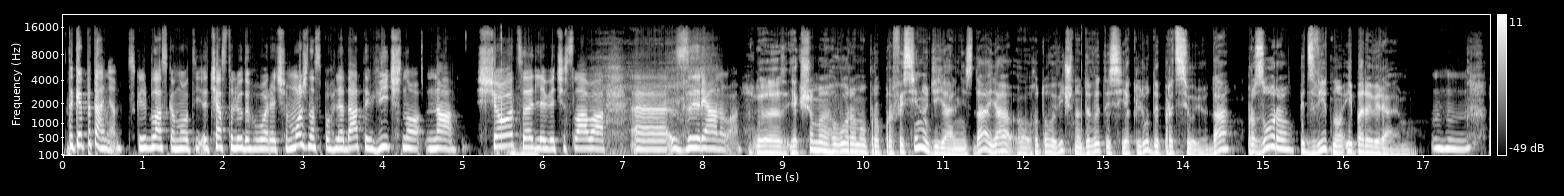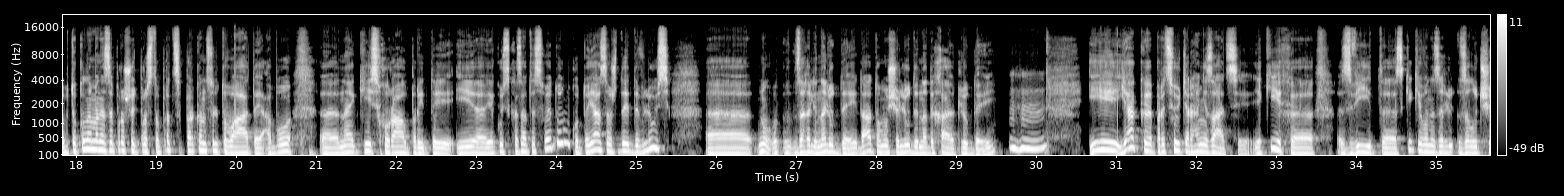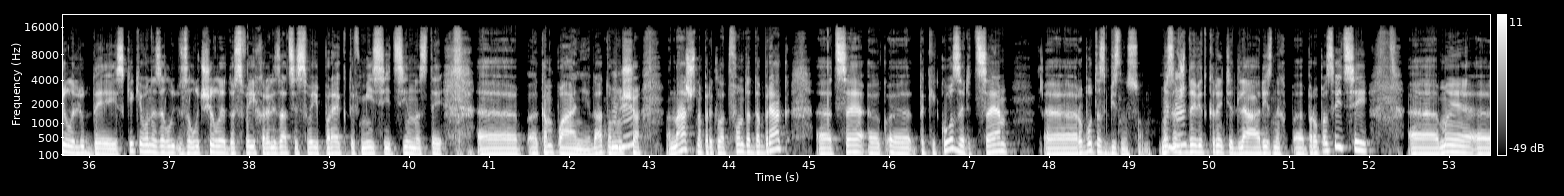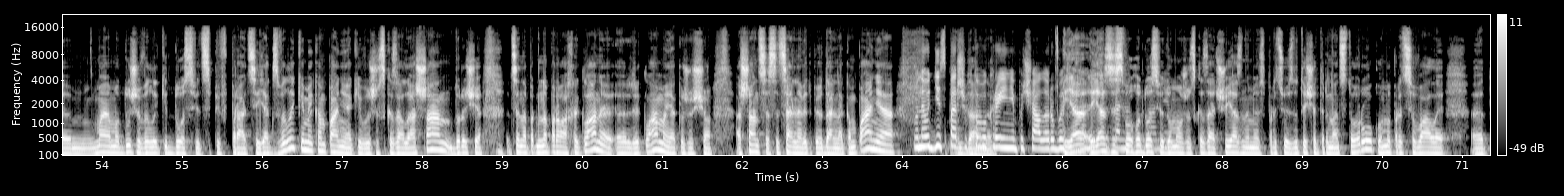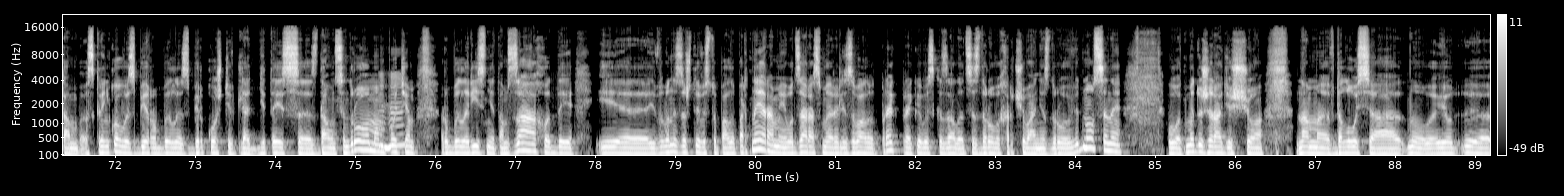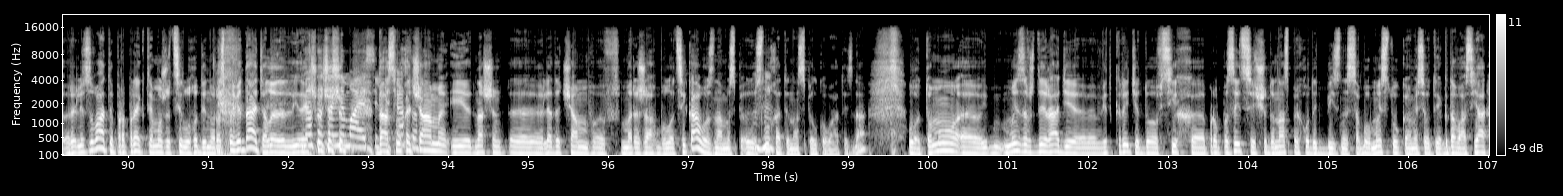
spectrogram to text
Таке питання. Скажіть, будь ласка, ну от часто люди говорять, що можна споглядати вічно на що це для В'ячеслава е, Зирянова. Е, Якщо ми говоримо про професійну діяльність, да, я е, готовий вічно дивитись, як люди працюють. Да? Прозоро, підзвітно і перевіряємо. Угу. Тобто, коли мене запрошують просто проконсультувати або е, на якийсь хурал прийти і е, якусь сказати свою думку, то я завжди дивлюсь е, ну, взагалі на людей, да, тому що люди надихають людей. Угу. І як е, працюють організації, яких е, звіт, е, скільки вони залучили людей, скільки вони залу- залучили до своїх реалізацій своїх проєктів, місій, цінностей компанії. Да? Тому Мгм. що наш, наприклад, фонд Добряк це такий козир, це. Е, Робота з бізнесом. Ми Мгм. завжди відкриті для різних е, пропозицій. Е, Ми маємо дуже великий досвід співпраці як з великими компаніями, як і ви вже сказали, Ашан. До речі, це на, правах реклами. Реклами. Я кажу, що Ашан це соціально відповідальна компанія. Вони одні з перших, Да, хто в. Україні почали робити. Я, я зі свого досвіду можу сказати, що я з ними спрацюю з 2013 року. Ми працювали там скриньковий збір, робили збір коштів для дітей з, з Даун-синдромом. Мгм. Потім робили різні там заходи, і е, вони завжди виступали партнерами. І от зараз ми реалізували от проект, про який ви сказали, це здорове харчування, здорові відносини. От ми дуже раді, що нам е, вдалося ну е, реалізувати. Про проект я можу цілу годину розповідати, але якщо на щоб да, слухачам і нашим глядачам в мережах було цікаво з нами слухати нас, спілкуватись. Да? От, тому ми завжди раді відкриті до всіх пропозицій, що до нас приходить бізнес, або ми стукаємося, от як до вас. Я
